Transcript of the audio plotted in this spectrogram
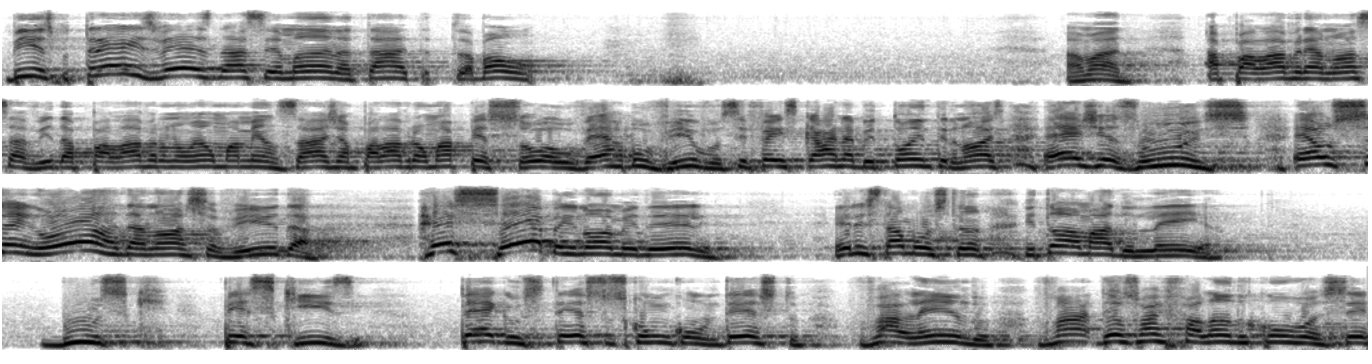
Bispo, três vezes na semana, tá? Tá bom? Amado, a palavra é a nossa vida, a palavra não é uma mensagem, a palavra é uma pessoa, o Verbo vivo, se fez carne, habitou entre nós, é Jesus, é o Senhor da nossa vida. Receba em nome dEle, Ele está mostrando. Então, amado, leia, busque, pesquise, pegue os textos com um contexto, valendo, vá, Deus vai falando com você,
